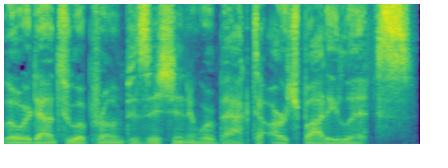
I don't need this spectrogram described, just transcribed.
Lower down to a prone position and we're back to arch body lifts.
